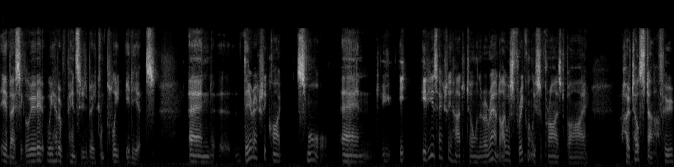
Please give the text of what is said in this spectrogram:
A, yeah, basically, we, we have a propensity to be complete idiots, and uh, they're actually quite small. And it, it is actually hard to tell when they're around. I was frequently surprised by hotel staff who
